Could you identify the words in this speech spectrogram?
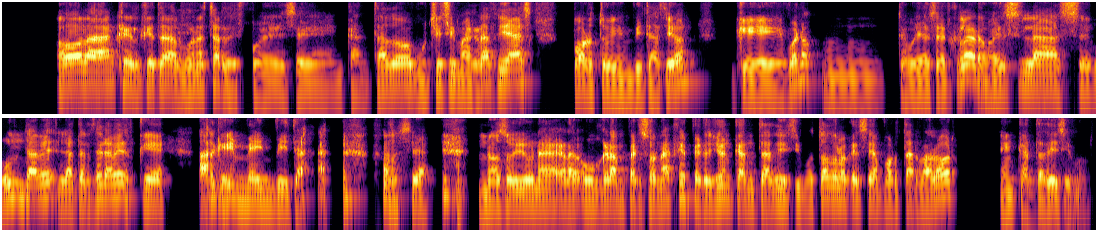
Hola Ángel, ¿qué tal? Buenas tardes. Pues eh, encantado, muchísimas gracias por tu invitación, que bueno, mm, te voy a ser claro, es la segunda vez, la tercera vez que alguien me invita. o sea, no soy un gran personaje, pero yo encantadísimo. Todo lo que sea aportar valor, encantadísimo.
